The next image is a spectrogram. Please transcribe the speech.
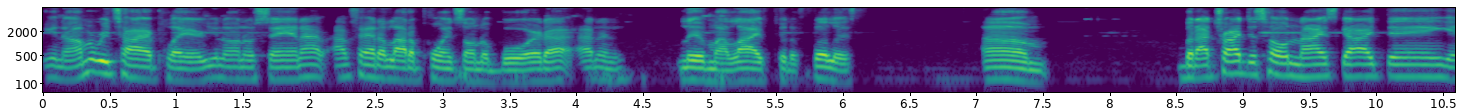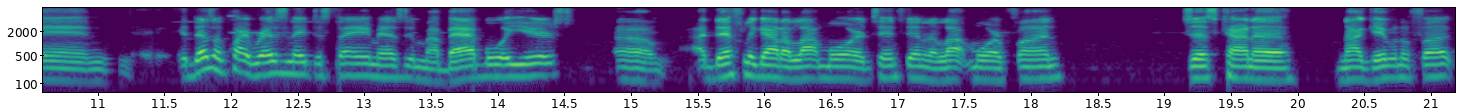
you know, I'm a retired player. You know what I'm saying? I, I've had a lot of points on the board. I, I didn't live my life to the fullest. Um, but I tried this whole nice guy thing, and it doesn't quite resonate the same as in my bad boy years. Um, I definitely got a lot more attention, and a lot more fun, just kind of not giving a fuck.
